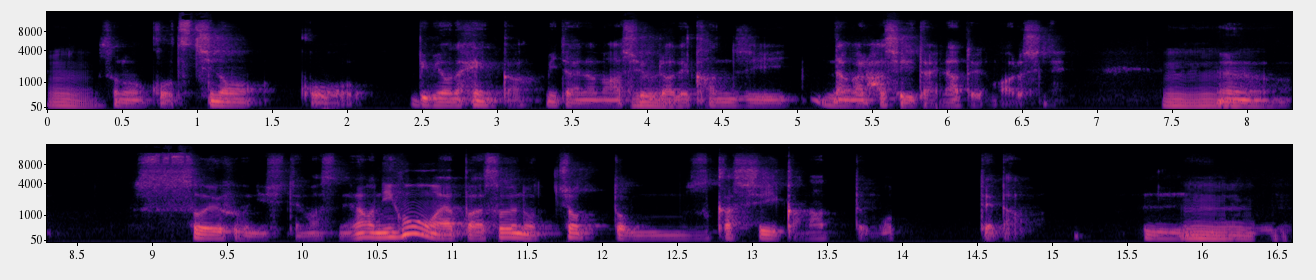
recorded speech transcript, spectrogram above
うん。そのこう土のこう微妙な変化みたいなのを足裏で感じながら走りたいなというのもあるしね。うんううんん。そういうふうにしてますね。なんか日本はやっぱそういうのちょっと難しいかなって思ってた。うん。うんうん。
